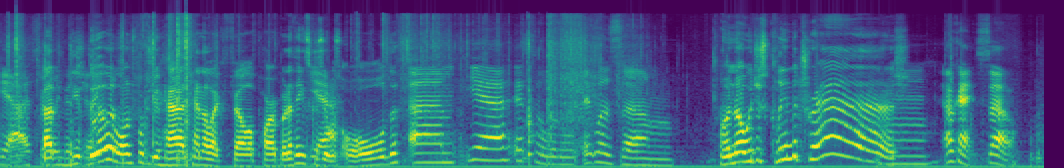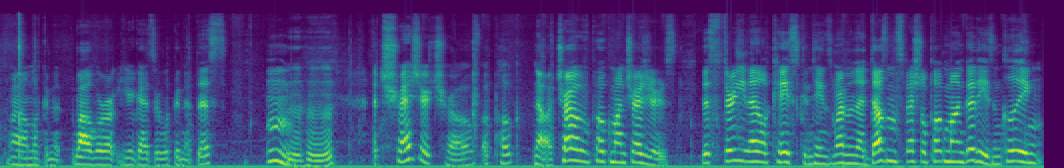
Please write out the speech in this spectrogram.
Yeah, it's Uh, good the, the other lunchbooks you had kind of like fell apart, but I think it's because Yeah. it was old. Um, yeah, it's a little. It was um. Oh no, we just cleaned the trash. mm, okay, so while I'm looking at while we're you guys are looking at this, mm, Mm-hmm. A treasure trove of poke no a trove of Pokemon treasures. This sturdy metal case contains more than a dozen special Pokemon goodies, including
